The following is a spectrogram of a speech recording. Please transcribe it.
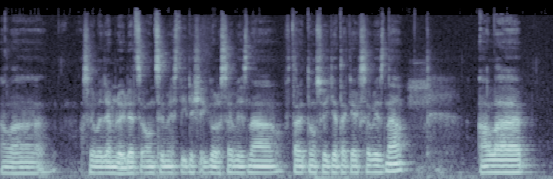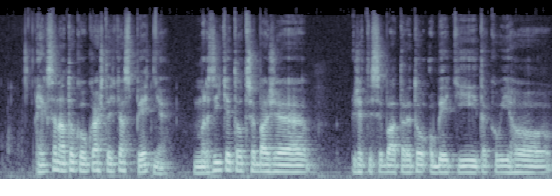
Ale asi lidem dojde, co on si myslí, když Igor se vyzná v tady tom světě tak, jak se vyzná. Ale jak se na to koukáš teďka zpětně? Mrzí tě to třeba, že, že ty si byla tady tou obětí takového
